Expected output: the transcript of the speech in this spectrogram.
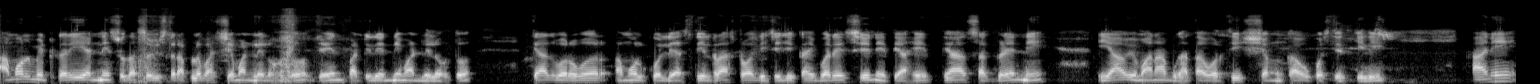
अमोल मिटकरी यांनी सुद्धा सविस्तर आपलं भाष्य मांडलेलं होतं. जयंत पाटील यांनी मांडलेलं होतं. त्याचबरोबर अमोल कोल्हे असतील राष्ट्रवादीचे जे काही बरेचसे नेते आहेत त्या सगळ्यांनी या विमान अपघातावरती शंका उपस्थित केली. आणि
